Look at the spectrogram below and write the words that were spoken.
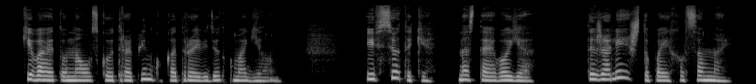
— кивает он на узкую тропинку, которая ведет к могилам. «И все таки настаиваю я, — ты жалеешь, что поехал со мной?»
